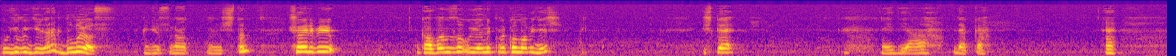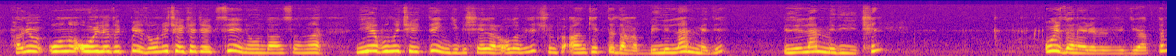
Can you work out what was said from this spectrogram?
Hugi Hugi'leri buluyoruz videosunu atmıştım. Şöyle bir kafanızda uyanıklık olabilir. İşte neydi ya? Bir dakika. Heh. Hani onu oyladık biz, onu çekeceksin ondan sonra. Niye bunu çektin gibi şeyler olabilir. Çünkü ankette daha belirlenmedi. Belirlenmediği için o yüzden öyle bir video attım.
